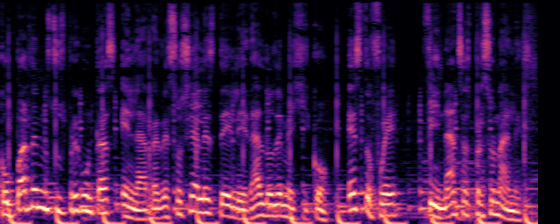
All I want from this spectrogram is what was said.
Compártenos tus preguntas en las redes sociales del Heraldo de México. Esto fue Finanzas Personales.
